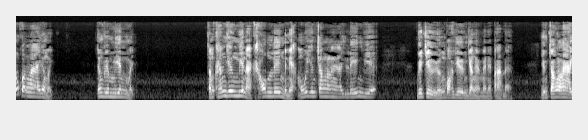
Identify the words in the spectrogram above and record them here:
នោះគាត់ឡាយទៅមិនអញ្ចឹងវាមានមិនសំខាន់យើងមាន account លេងម្នាក់មួយយើងចង់ឡាយលេងវាវាជារឿងរបស់យើងអញ្ចឹងហ៎មែនទេប្រាប់ដែរ យើងចង់ឡាយ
